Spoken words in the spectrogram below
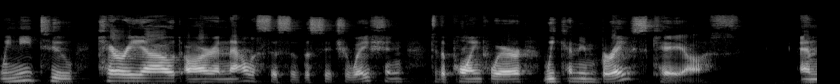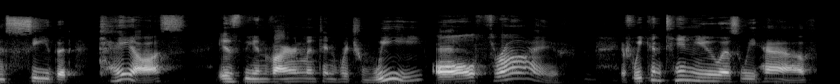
We need to carry out our analysis of the situation to the point where we can embrace chaos and see that chaos is the environment in which we all thrive. If we continue as we have,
